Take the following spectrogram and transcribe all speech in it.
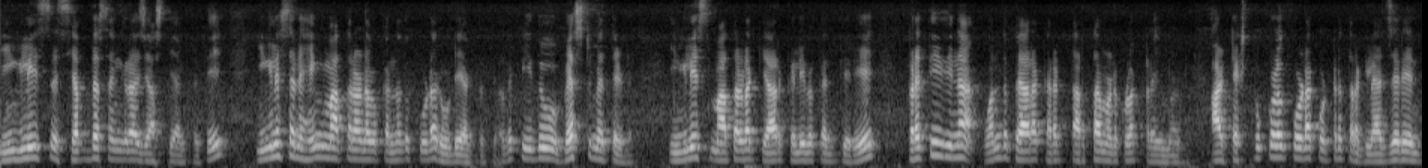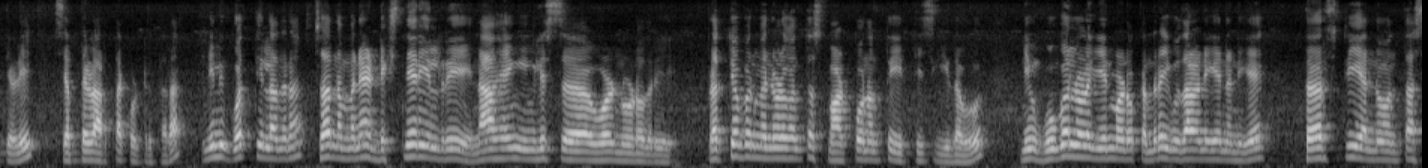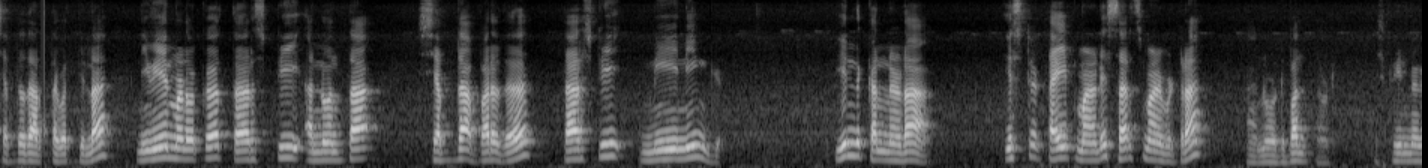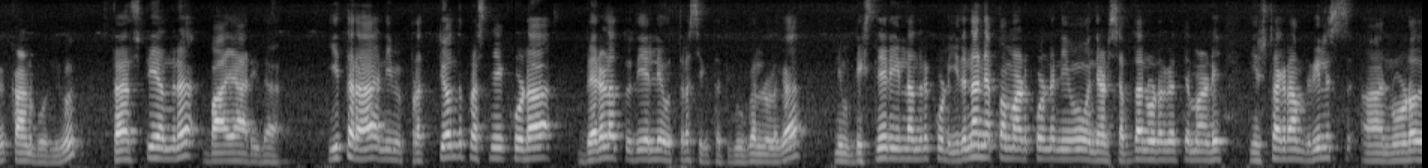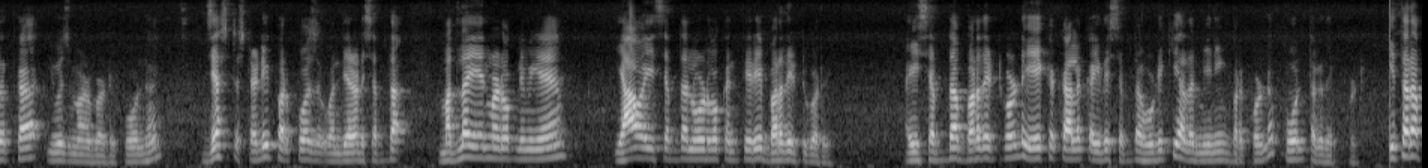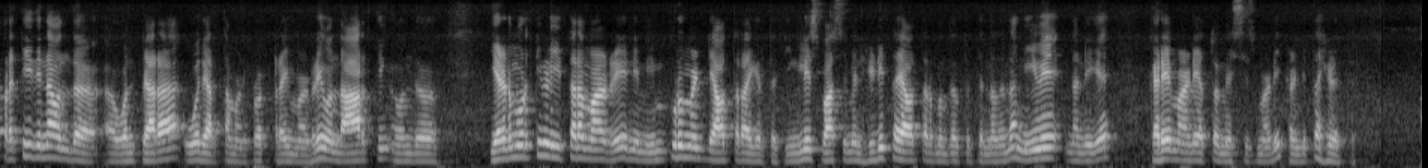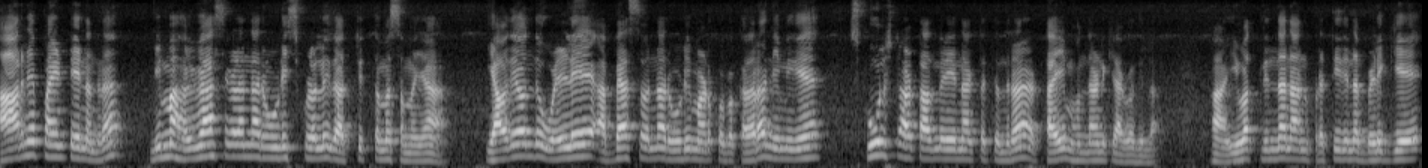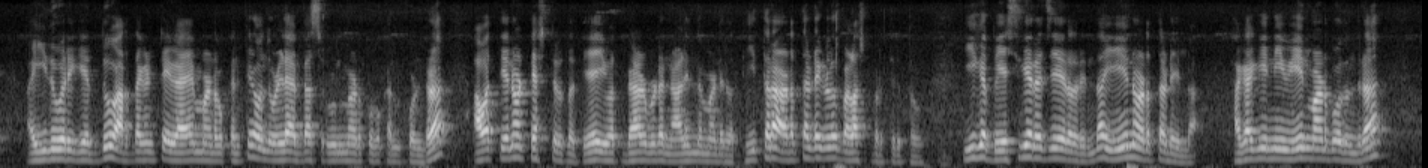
ಇಂಗ್ಲೀಷ್ ಶಬ್ದ ಸಂಗ್ರಹ ಜಾಸ್ತಿ ಆಗ್ತೈತಿ. ಇಂಗ್ಲೀಷನ್ನು ಹೆಂಗೆ ಮಾತಾಡ್ಬೇಕು ಅನ್ನೋದು ಕೂಡ ರೂಢಿ ಆಗ್ತದೆ. ಅದಕ್ಕೆ ಇದು ಬೆಸ್ಟ್ ಮೆಥಡ್ ಇಂಗ್ಲೀಷ್ ಮಾತಾಡೋಕ್ಕೆ ಯಾರು ಕಲಿಬೇಕಂತೀರಿ? ಪ್ರತಿದಿನ ಒಂದು ಪ್ಯಾರ ಕರೆಕ್ಟ್ ಅರ್ಥ ಮಾಡ್ಕೊಳಕ್ಕೆ ಟ್ರೈ ಮಾಡಿ. ಆ ಟೆಕ್ಸ್ಟ್ ಬುಕ್ ಒಳಗೆ ಕೂಡ ಕೊಟ್ಟಿರ್ತಾರೆ ಗ್ಲಾಜರಿ ಅಂತೇಳಿ ಶಬ್ದಗಳ ಅರ್ಥ ಕೊಟ್ಟಿರ್ತಾರೆ. ನಿಮಗೆ ಗೊತ್ತಿಲ್ಲ ಅಂದ್ರೆ, ಸರ್ ನಮ್ಮ ಮನೆ ಡಿಕ್ಷನರಿ ಇಲ್ಲರಿ ನಾವು ಹೆಂಗೆ ಇಂಗ್ಲೀಷ್ ವರ್ಡ್ ನೋಡೋದ್ರಿ? ಪ್ರತಿಯೊಬ್ಬರ ಮನೆಯೊಳಗಂತೂ ಸ್ಮಾರ್ಟ್ ಫೋನ್ ಅಂತೂ ಇತ್ತೀಚೆಗೆ ಇದಾವೆ. ನೀವು ಗೂಗಲ್ ಒಳಗೆ ಏನು ಮಾಡ್ಬೇಕಂದ್ರೆ, ಈಗ ಉದಾಹರಣೆಗೆ ನನಗೆ ತರ್ಸ್ಟಿ ಅನ್ನುವಂಥ ಶಬ್ದದ ಅರ್ಥ ಗೊತ್ತಿಲ್ಲ. ನೀವೇನು ಮಾಡ್ಬೇಕು? ತರ್ಸ್ಟಿ ಅನ್ನುವಂಥ ಶಬ್ದ ಬರೆದು ತರ್ಸ್ಟಿ ಮೀನಿಂಗ್ ಇನ್ ಕನ್ನಡ. ಇಷ್ಟು ಟೈಪ್ ಮಾಡಿ ಸರ್ಚ್ ಮಾಡಿಬಿಟ್ರೆ ನೋಡಿ ಬಂತು ನೋಡಿರಿ ಸ್ಕ್ರೀನ್ ಮ್ಯಾಗ ಕಾಣ್ಬೋದು ನೀವು. ತರ್ಸ್ಟಿ ಅಂದ್ರೆ ಬಾಯಾರಿದ. ಈ ಥರ ನೀವು ಪ್ರತಿಯೊಂದು ಪ್ರಶ್ನೆ ಕೂಡ ಬೆರಳ ತುದಿಯಲ್ಲೇ ಉತ್ತರ ಸಿಗ್ತದೆ ಗೂಗಲ್ ಒಳಗೆ. ನೀವು ಡಿಕ್ಷ್ನರಿ ಇಲ್ಲಾಂದ್ರೆ ಕೂಡ ಇದನ್ನ ನೆಪ ಮಾಡಿಕೊಂಡು ನೀವು ಒಂದೆರಡು ಶಬ್ದ ನೋಡೋಗತ್ತೆ ಮಾಡಿ ಇನ್ಸ್ಟಾಗ್ರಾಮ್ ರೀಲ್ಸ್ ನೋಡೋದಕ್ಕೆ ಯೂಸ್ ಮಾಡಬೇಡ್ರಿ ಫೋನ್ ಜಸ್ಟ್ ಸ್ಟಡಿ ಪರ್ಪೋಸ್ ಒಂದೆರಡು ಶಬ್ದ. ಮೊದಲ ಏನು ಮಾಡ್ಬೇಕು ನಿಮಗೆ? ಯಾವ ಐದು ಶಬ್ದ ನೋಡ್ಬೇಕಂತೀರಿ, ಬರೆದಿಟ್ಕೊರಿ. ಐದು ಶಬ್ದ ಬರೆದಿಟ್ಕೊಂಡು ಏಕಕಾಲಕ್ಕೆ ಐದು ಶಬ್ದ ಹುಡುಕಿ ಅದರ ಮೀನಿಂಗ್ ಬರ್ಕೊಂಡು ಫೋನ್ ತೆಗೆದಿಟ್ಬಿಡ್ರಿ ಈ ಥರ ಪ್ರತಿದಿನ ಒಂದು ಒಂದು ಪ್ಯಾರ ಓದಿ ಅರ್ಥ ಮಾಡ್ಕೊಳಕ್ಕೆ ಟ್ರೈ ಮಾಡಿರಿ. ಒಂದು ಆರು ತಿಂಗ್, ಒಂದು ಎರಡು ಮೂರು ತಿಂಗಳು ಈ ಥರ ಮಾಡಿರಿ. ನಿಮ್ಮ ಇಂಪ್ರೂವ್ಮೆಂಟ್ ಯಾವ ಥರ ಆಗಿರ್ತೈತಿ ಇಂಗ್ಲೀಷ್ ಭಾಷೆ ಮೇಲೆ ಹಿಡಿತ ಯಾವ ಥರ ಬಂದಿರ್ತೈತಿ ಅನ್ನೋದನ್ನು ನೀವೇ ನನಗೆ ಕರೆ ಮಾಡಿ ಅಥವಾ ಮೆಸೇಜ್ ಮಾಡಿ ಖಂಡಿತ ಹೇಳ್ತೀರಿ ಆರನೇ ಪಾಯಿಂಟ್ ಏನಂದ್ರೆ, ನಿಮ್ಮ ಹವ್ಯಾಸಗಳನ್ನು ರೂಢಿಸಿಕೊಳ್ಳಲು ಇದು ಅತ್ಯುತ್ತಮ ಸಮಯ. ಯಾವುದೇ ಒಂದು ಒಳ್ಳೆಯ ಅಭ್ಯಾಸವನ್ನು ರೂಢಿ ಮಾಡ್ಕೋಬೇಕಾದ್ರೆ ನಿಮಗೆ ಸ್ಕೂಲ್ ಸ್ಟಾರ್ಟ್ ಆದಮೇಲೆ ಏನಾಗ್ತೈತೆ ಅಂದ್ರೆ ಟೈಮ್ ಹೊಂದಾಣಿಕೆ ಆಗೋದಿಲ್ಲ. ಹಾಂ ಇವತ್ತಿನಿಂದ ನಾನು ಪ್ರತಿದಿನ ಬೆಳಿಗ್ಗೆ ಐದುವರೆಗೆ ಎದ್ದು ಅರ್ಧ ಗಂಟೆ ವ್ಯಾಯಾಮ ಮಾಡ್ಬೇಕಂತೇಳಿ ಒಂದು ಒಳ್ಳೆಯ ಅಭ್ಯಾಸ ರೂಢಿ ಮಾಡ್ಕೋಬೇಕು ಅಂದ್ಕೊಂಡ್ರೆ ಅವತ್ತೇನೋ ಟೆಸ್ಟ್ ಇರ್ತೈತೆ ಇವತ್ತು ಬೇಡ ಬೇಡ, ನಾಳಿಂದ ಮಾಡಿರತ್ತೆ. ಈ ಥರ ಅಡೆತಡೆಗಳು ಭಾಳಷ್ಟು ಬರ್ತಿರ್ತವೆ. ಈಗ ಬೇಸಿಗೆ ರಜೆ ಇರೋದ್ರಿಂದ ಏನು ಅಡೆತಡೆ ಇಲ್ಲ. ಹಾಗಾಗಿ ನೀವು ಏನು ಮಾಡ್ಬೋದು ಅಂದ್ರೆ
